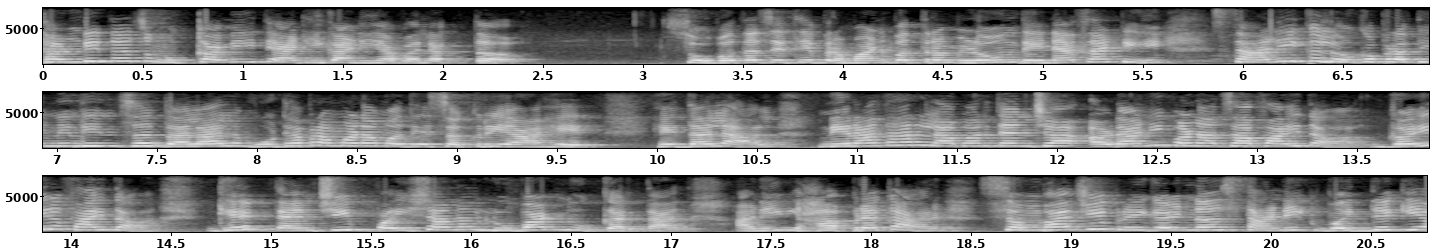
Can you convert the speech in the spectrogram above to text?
थंडीतच मुक्कामी त्या ठिकाणी यावं लागतं. सोबतच येथे प्रमाणपत्र मिळवून देण्यासाठी स्थानिक लोकप्रतिनिधींचं दलाल मोठ्या प्रमाणामध्ये सक्रिय आहेत. हे दलाल निराधार लाभार्थ्यांच्या अडाणीपणाचा फायदा गैरफायदा घेत त्यांची पैशानं लुबाडणूक करतात आणि हा प्रकार संभाजी ब्रिगेडनं स्थानिक वैद्यकीय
